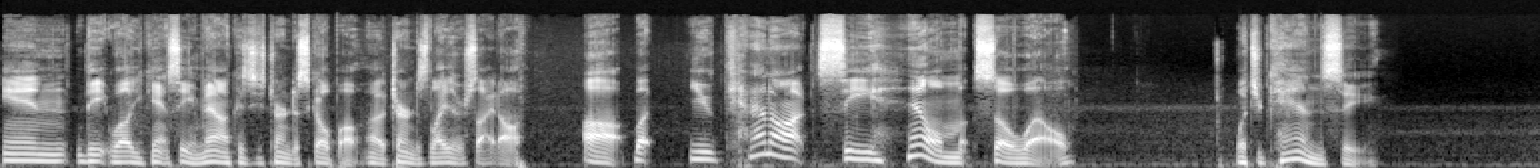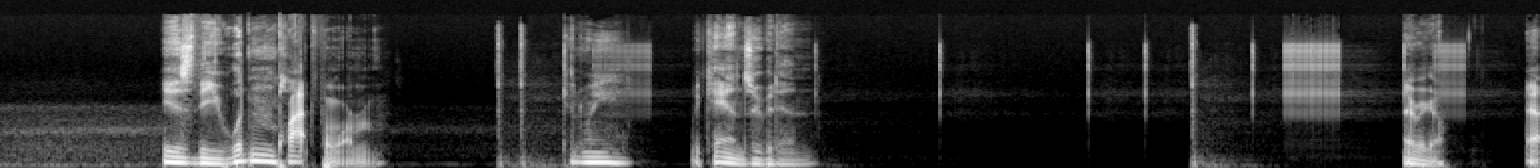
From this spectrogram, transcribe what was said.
in the, well, you can't see him now because he's turned his scope off, uh, turned his laser sight off. Uh, but you cannot see him so well. What you can see is the wooden platform. Can we? We can zoom it in. There we go. Yeah.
